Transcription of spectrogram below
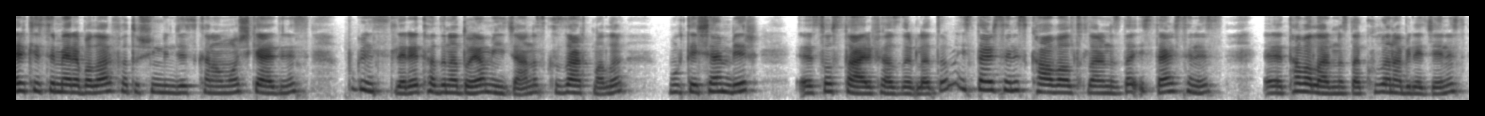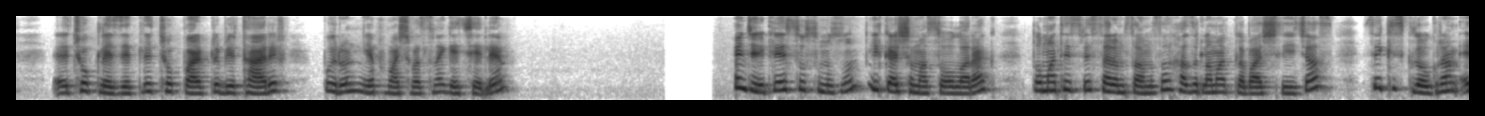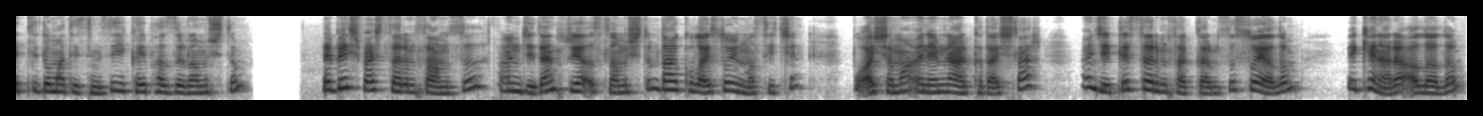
Herkese merhabalar. Fatoş'un Güncesi kanalıma hoş geldiniz. Bugün sizlere tadına doyamayacağınız kızartmalı muhteşem bir e, sos tarifi hazırladım. İsterseniz kahvaltılarınızda, isterseniz e, tavalarınızda kullanabileceğiniz e, çok lezzetli, çok farklı bir tarif. Buyurun yapım aşamasına geçelim. Öncelikle sosumuzun ilk aşaması olarak domates ve sarımsağımızı hazırlamakla başlayacağız. 8 kilogram etli domatesimizi yıkayıp hazırlamıştım. Ve 5 baş sarımsağımızı önceden suya ıslamıştım. Daha kolay soyulması için bu aşama önemli arkadaşlar. Öncelikle sarımsaklarımızı soyalım ve kenara alalım.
